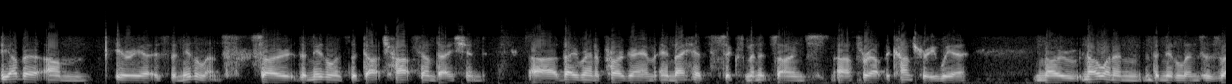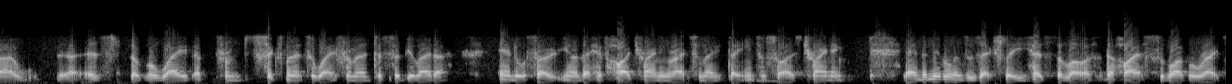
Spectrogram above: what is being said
The other um, area is the Netherlands. So the Netherlands, the Dutch Heart Foundation, uh, they ran a program and they have six-minute zones uh, throughout the country where no no one in the Netherlands is uh, is away from six minutes away from a defibrillator, and also you know they have high training rates and they, they emphasise training. And the Netherlands is actually has the lower the highest survival rates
